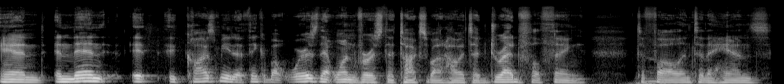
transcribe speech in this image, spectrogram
and and then it it caused me to think about where's that one verse that talks about how it's a dreadful thing to fall into the hands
